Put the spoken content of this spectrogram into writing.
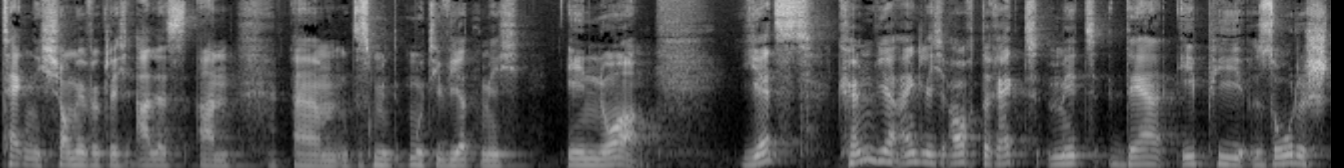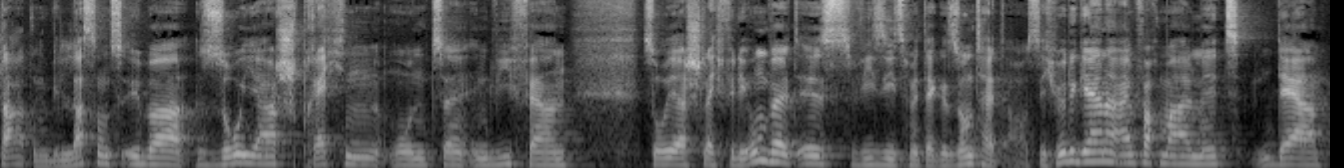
Taggen. Ich schaue mir wirklich alles an. Ähm, das motiviert mich enorm. Jetzt können wir eigentlich auch direkt mit der Episode starten. Wir lassen uns über Soja sprechen und äh, inwiefern Soja schlecht für die Umwelt ist. Wie sieht's mit der Gesundheit aus? Ich würde gerne einfach mal mit der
